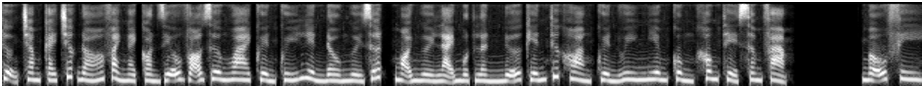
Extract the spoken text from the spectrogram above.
thượng trăm cái trước đó vài ngày còn diễu võ dương ngoai quyền quý liền đầu người rớt, mọi người lại một lần nữa kiến thức hoàng quyền uy nghiêm cùng không thể xâm phạm. Mẫu phi,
